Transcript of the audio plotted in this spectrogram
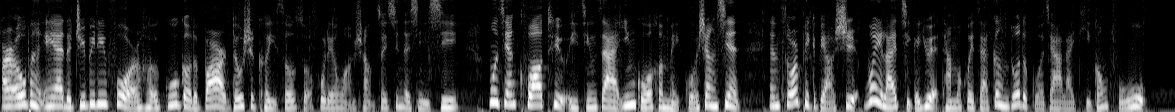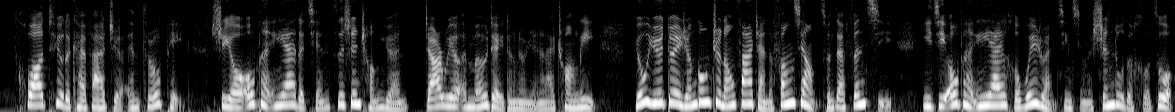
而 OpenAI 的 GPT-4 和 Google 的 Bard 都是可以搜索互联网上最新的信息。目前，Claude 2已经在英国和美国上线。Anthropic 表示，未来几个月他们会在更多的国家来提供服务。Claude 2的开发者 Anthropic 是由 OpenAI 的前资深成员 Dario Amodei 等等人来创立。由于对人工智能发展的方向存在分歧，以及 OpenAI 和微软进行了深度的合作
